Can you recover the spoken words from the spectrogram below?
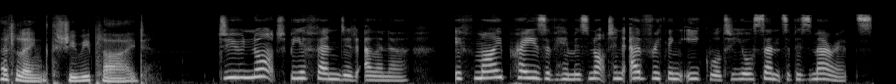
At length she replied, Do not be offended, Elinor, if my praise of him is not in everything equal to your sense of his merits.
